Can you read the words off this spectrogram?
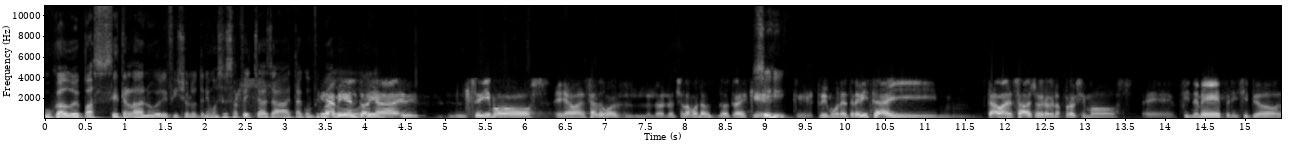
juzgado de paz se traslada a nuevo edificio. ¿Lo tenemos esa fecha? ¿Ya está confirmado? Mira, Miguel, todavía seguimos eh, avanzando, lo, charlamos la, otra vez que, que tuvimos una entrevista y está avanzado, yo creo que en los próximos eh, fin de mes, principio,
